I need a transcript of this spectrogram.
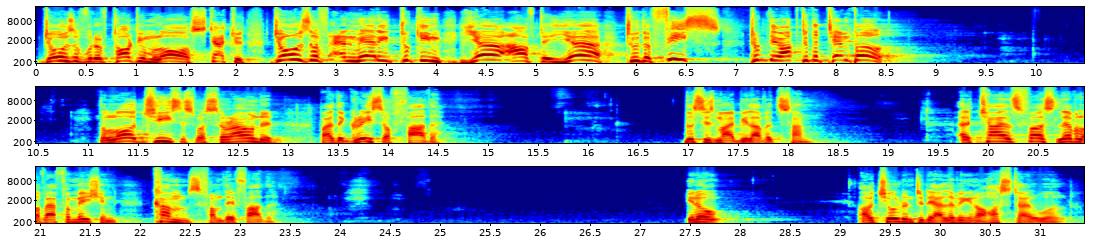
Joseph would have taught him laws, statutes. Joseph and Mary took him year after year to the feasts, took them up to the temple. The Lord Jesus was surrounded by the grace of Father. This is my beloved Son. A child's first level of affirmation comes from their father. You know, our children today are living in a hostile world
